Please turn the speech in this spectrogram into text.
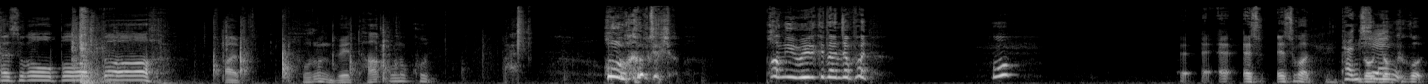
혜수가 오빠 왔다. 아, 불은 왜 다 꺼놓고? 어, 깜짝이야. 방이 왜 이렇게 난장판? 어? 애, 애, 애수, 애수가 당신 너, 너 그거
